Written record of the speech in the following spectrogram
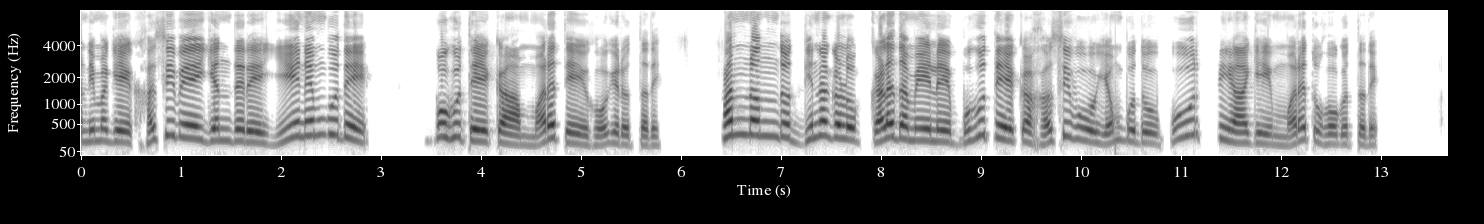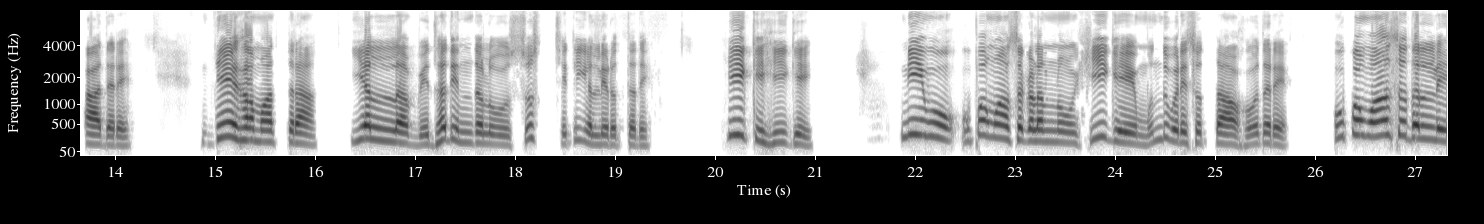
ನಿಮಗೆ ಹಸಿವೆ ಎಂದರೆ ಏನೆಂಬುದೇ ಬಹುತೇಕ ಮರೆತೇ ಹೋಗಿರುತ್ತದೆ. ಹನ್ನೊಂದು ದಿನಗಳು ಕಳೆದ ಮೇಲೆ ಬಹುತೇಕ ಹಸಿವು ಎಂಬುದು ಪೂರ್ತಿಯಾಗಿ ಮರೆತು ಹೋಗುತ್ತದೆ. ಆದರೆ ದೇಹ ಮಾತ್ರ ಎಲ್ಲ ವಿಧದಿಂದಲೂ ಸುಸ್ಥಿತಿಯಲ್ಲಿರುತ್ತದೆ. ಹೀಗೆ ಹೀಗೆ ನೀವು ಉಪವಾಸಗಳನ್ನು ಹೀಗೆ ಮುಂದುವರಿಸುತ್ತಾ ಹೋದರೆ ಉಪವಾಸದಲ್ಲಿ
